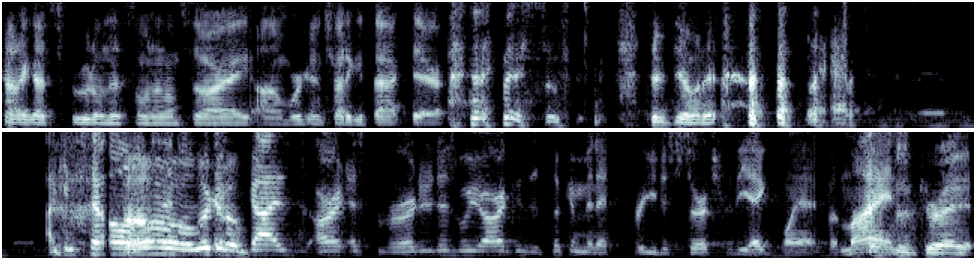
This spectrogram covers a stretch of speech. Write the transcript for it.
kind of got screwed on this one, and I'm sorry. Um, we're going to try to get back there. they're, doing it. I can tell Oh, look at them. guys aren't as perverted as we are because it took a minute for you to search for the eggplant. But mine, this is great.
